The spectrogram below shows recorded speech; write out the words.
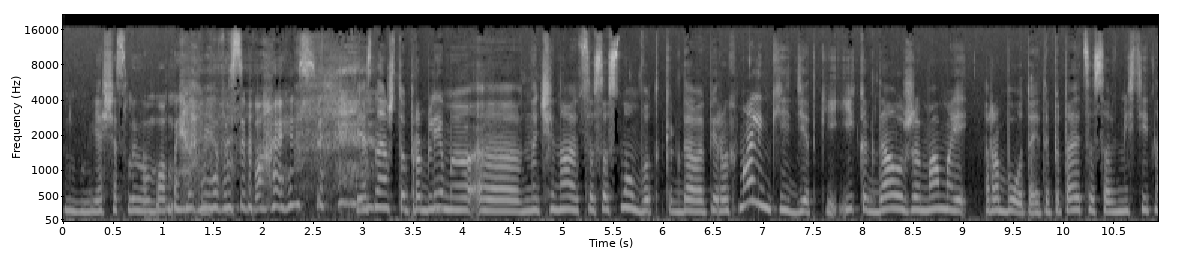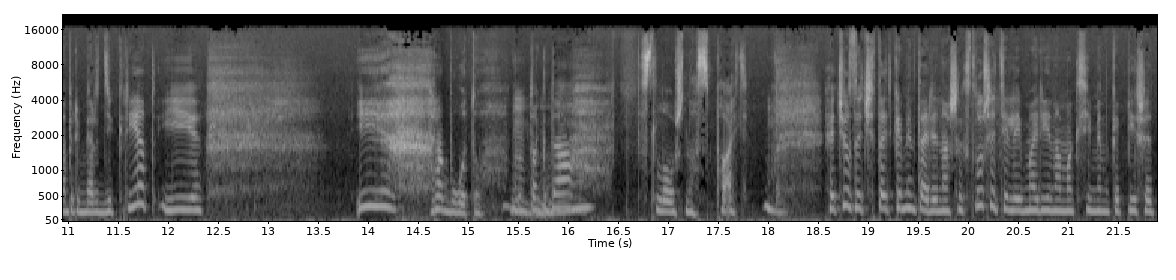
ну, я щаслива мама, я висипаюся. Я знаю, что проблемы э, начинаются со сном, вот когда, во-первых, маленькие детки, и когда уже мама работает и пытается совместить, например, декрет и, и работу. Вот тогда сложно спать. Хочу зачитать комментарий наших слушателей. Марина Максименко пишет.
